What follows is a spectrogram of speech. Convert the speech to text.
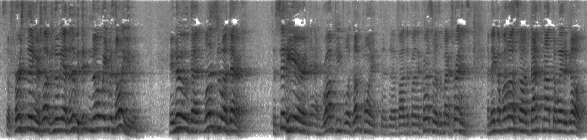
It's the first thing Rish knew he had to do. He didn't know where he was going even. He knew that Lazu Aderech, to sit here and, and rob people at gunpoint uh, by, the, by the crossroads of my friends and make up on us, that's not the way to go.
